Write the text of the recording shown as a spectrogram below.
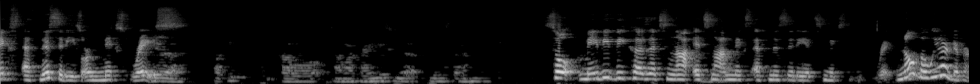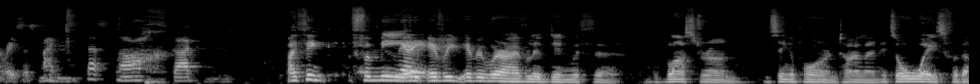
mixed ethnicities or mixed race. Iya, tapi kalau sama Chinese enggak instan. So maybe because it's not it's not mixed ethnicity, it's mixed race. No, but we are different races. I, Mhm. that's oh god. I think for me, Right. every everywhere I've lived in with the the blasteran, in Singapore and Thailand, it's always for the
